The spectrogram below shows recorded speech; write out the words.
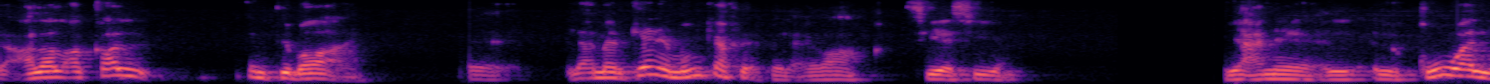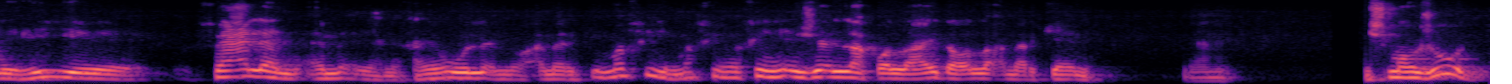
على الأقل انطباعي. الأمريكاني منكفئ في العراق سياسيا. يعني القوى اللي هي فعلا يعني خلينا نقول إنه أمريكي ما في ما في ما فيني أجي أقول لك والله هيدا والله أمريكاني يعني مش موجود.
